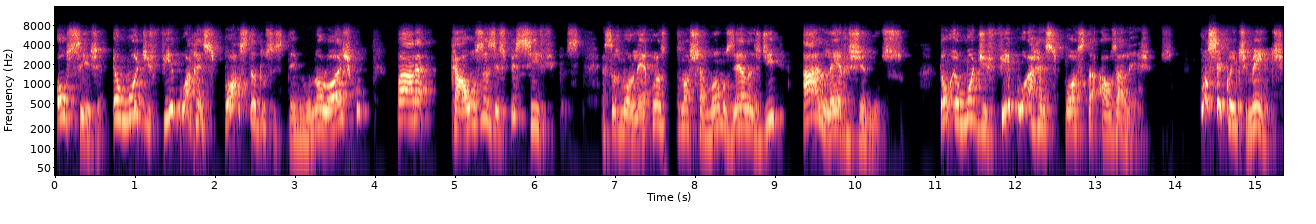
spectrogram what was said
ou seja, eu modifico a resposta do sistema imunológico para causas específicas. Essas moléculas nós chamamos elas de alérgenos. Então eu modifico a resposta aos alérgenos. Consequentemente,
